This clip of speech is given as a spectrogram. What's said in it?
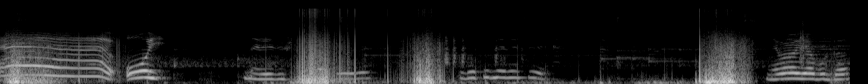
Aa! Oy. Nereye düştüm ben böyle? Burası neresi? Ne var ya burada?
